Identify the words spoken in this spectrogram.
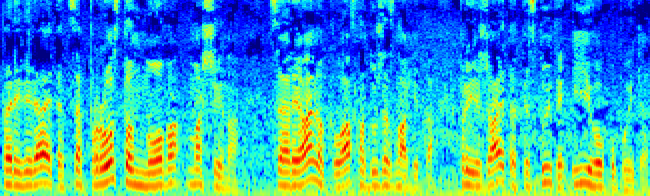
перевіряйте. Це просто нова машина. Це реально класна, дуже знахідка. Приїжджайте, тестуйте і його купуйте.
